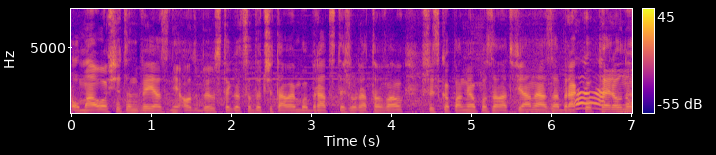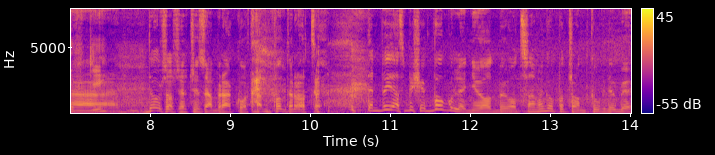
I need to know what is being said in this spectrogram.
O mało się ten wyjazd nie odbył, z tego co doczytałem, bo brat też uratował. Wszystko pan miał pozałatwiane, a zabrakło A, peronówki. a, Dużo rzeczy zabrakło tam po drodze. Ten wyjazd by się w ogóle nie odbył od samego początku, gdyby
